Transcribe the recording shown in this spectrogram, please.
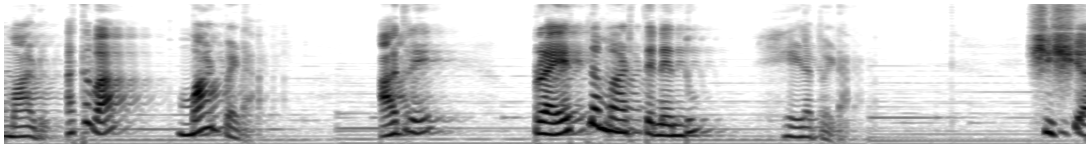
ಮಾಡು ಅಥವಾ ಮಾಡಬೇಡ. ಆದರೆ ಪ್ರಯತ್ನ ಮಾಡ್ತೇನೆಂದು ಹೇಳಬೇಡ. ಶಿಷ್ಯ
